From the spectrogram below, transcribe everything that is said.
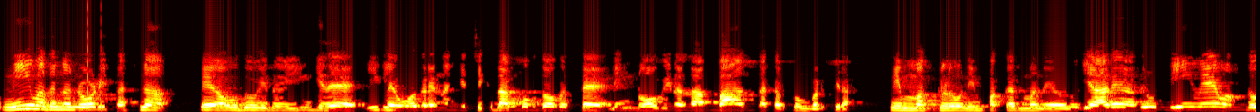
ನೀವ್ ಅದನ್ನ ನೋಡಿದ ತಕ್ಷಣ, ಏ, ಹೌದು, ಇದು ಹಿಂಗಿದೆ. ಈಗಲೇ ಹೋದ್ರೆ ನಂಗೆ ಚಿಕ್ಕದಾಗಿ ಮುಗ್ದೋಗುತ್ತೆ. ನಿಂಗ್ ನೋವಿರಲ್ಲ, ಬಾ ಅಂತ ಕರ್ಕೊಂಡ್ ಬರ್ತೀರಾ ನಿಮ್ ಮಕ್ಳು, ನಿಮ್ ಪಕ್ಕದ ಮನೆಯವರು, ಯಾರೇ ಆದ್ರೂ ನೀವೇ ಒಂದು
